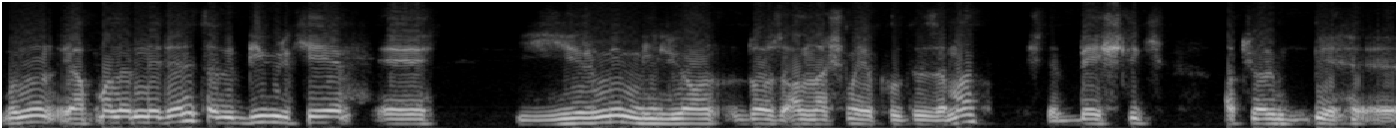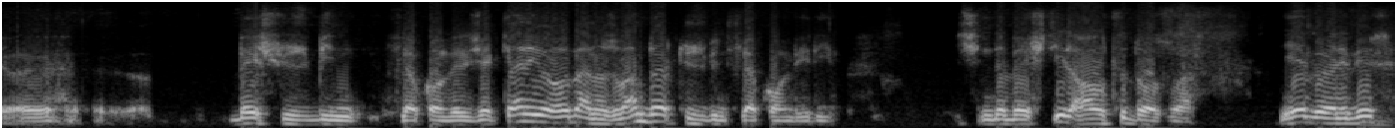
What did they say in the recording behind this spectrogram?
Bunun yapmaların nedeni tabii bir ülkeye e, 20 milyon doz anlaşma yapıldığı zaman işte beşlik atıyorum bir, e, 500 bin flakon verecekken yok ben o zaman 400 bin flakon vereyim. İçinde 5 değil 6 doz var diye böyle bir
